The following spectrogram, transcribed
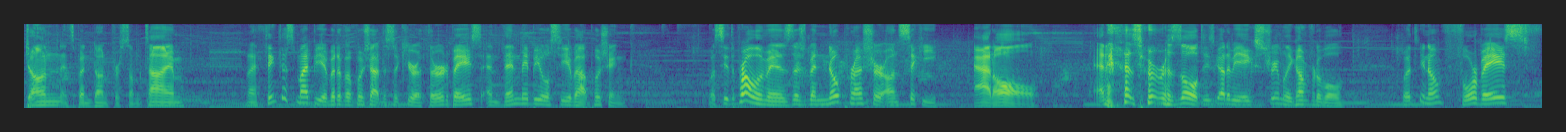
done. It's been done for some time. And I think this might be a bit of a push out to secure a third base, and then maybe we'll see about pushing. But see, the problem is there's been no pressure on Sziky at all. And as a result, he's got to be extremely comfortable with, you know, four base,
